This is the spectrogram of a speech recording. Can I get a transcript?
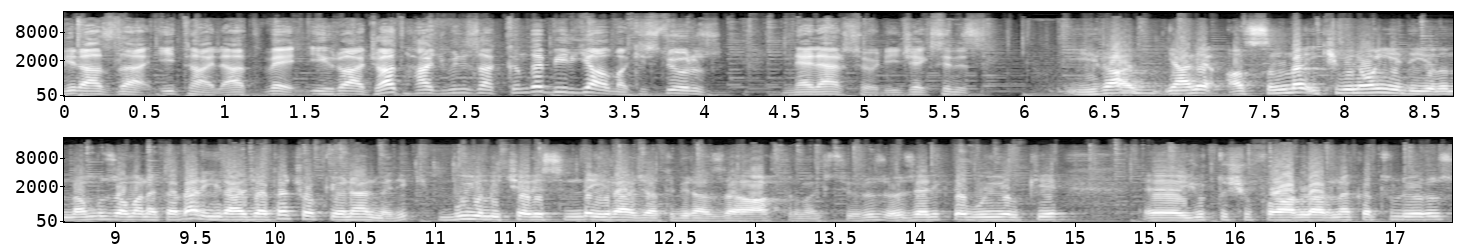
Biraz da ithalat ve ihracat hacminiz hakkında bilgi almak istiyoruz. Neler söyleyeceksiniz? İhra yani aslında 2017 yılından bu zamana kadar ihracata çok yönelmedik. Bu yıl içerisinde ihracatı biraz daha arttırmak istiyoruz. Özellikle bu yılki e, yurt dışı fuarlarına katılıyoruz.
